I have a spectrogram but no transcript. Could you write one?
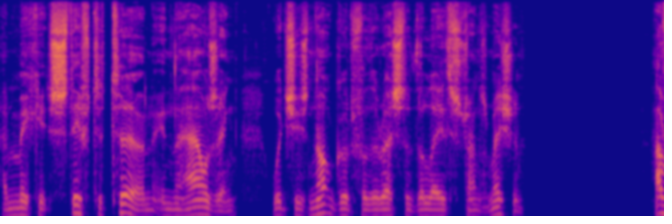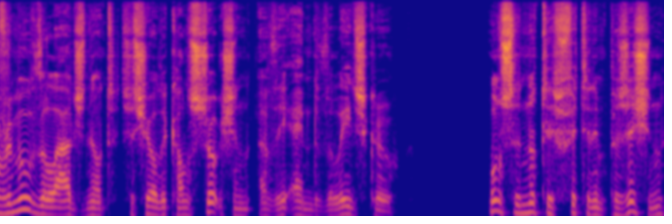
and make it stiff to turn in the housing, which is not good for the rest of the lathe's transmission. I've removed the large nut to show the construction of the end of the lead screw. Once the nut is fitted in position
